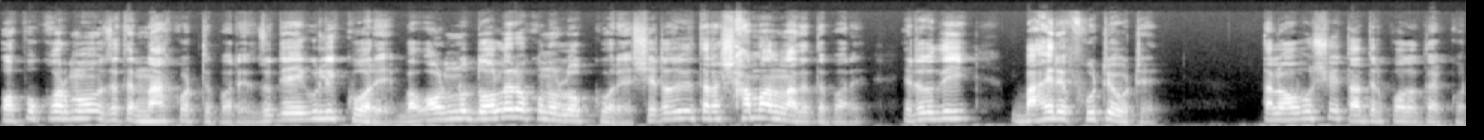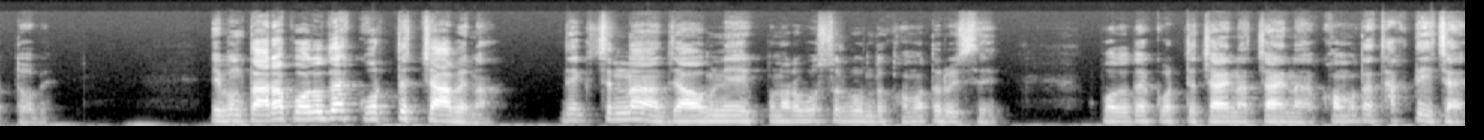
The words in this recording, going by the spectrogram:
অপকর্ম যাতে না করতে পারে। যদি এগুলি করে বা অন্য দলেরও কোনো লোক করে, সেটা যদি তারা সামাল না দিতে পারে, এটা যদি বাইরে ফুটে ওঠে, তাহলে অবশ্যই তাদের পদত্যাগ করতে হবে। এবং তারা পদত্যাগ করতে চাবে না। দেখছেন না যে আওয়ামী লীগ পনেরো বছর পর্যন্ত ক্ষমতা রয়েছে, পদত্যাগ করতে চায় না চায় না, ক্ষমতায় থাকতেই চায়।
